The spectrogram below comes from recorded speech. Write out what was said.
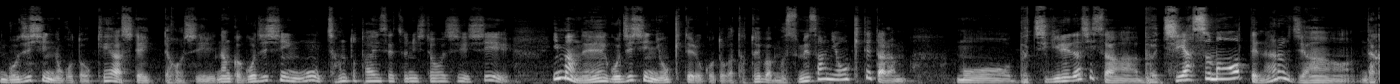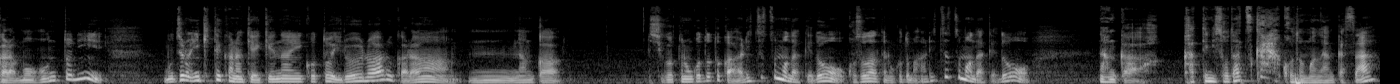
う、ご自身のことをケアしていってほしい。なんかご自身をちゃんと大切にしてほしいし、今ね、ご自身に起きてることが、例えば娘さんに起きてたら、もう、ブチギレだしさ、ぶち休もうってなるじゃん。だからもう本当に、もちろん生きていかなきゃいけないこといろいろあるから、うん、なんか、仕事のこととかありつつもだけど、子育てのこともありつつもだけど、なんか、勝手に育つから、子供なんかさ。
